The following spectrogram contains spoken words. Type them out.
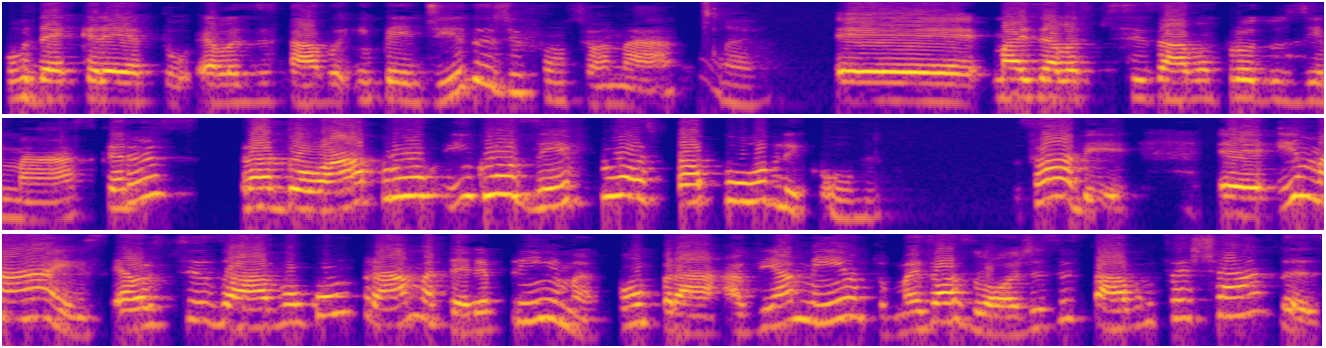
Por decreto, elas estavam impedidas de funcionar, é. É mas elas precisavam produzir máscaras para doar, pro, inclusive, para o hospital público. Sabe? É, e mais, elas precisavam comprar matéria-prima, comprar aviamento, mas as lojas estavam fechadas.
